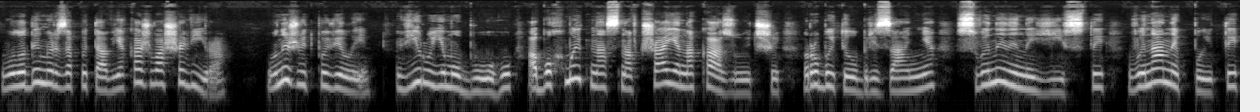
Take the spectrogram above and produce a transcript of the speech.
Володимир запитав, яка ж ваша віра? Вони ж відповіли віруємо Богу, а Бохмит нас навчає, наказуючи робити обрізання, свинини не їсти, вина не пити,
